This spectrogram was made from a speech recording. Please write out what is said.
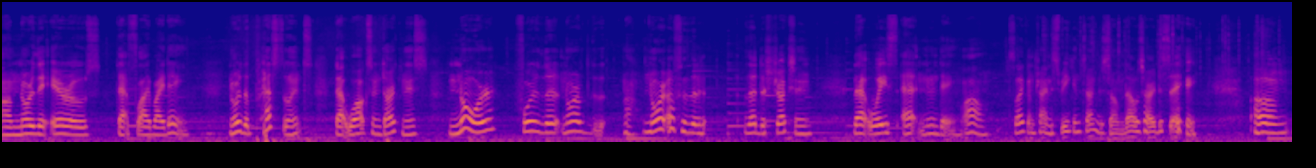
um, nor the arrows that fly by day, nor the pestilence that walks in darkness, nor for the nor of the uh, nor of the the destruction that waste at noonday. Wow, it's like I'm trying to speak in tongues or something. That was hard to say. Um,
